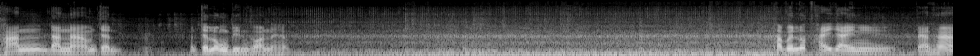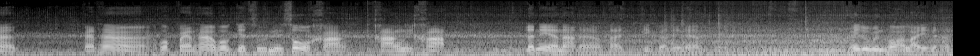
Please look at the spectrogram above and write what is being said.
ผ่านด้านหนามันจะ มันจะลงดินก่อนนะครับ ถ้าเป็นรถไถใหญ่นี่แปดห้าแปดห้าพวกแปดห้าพวกเจ็ดศูนย์นี่โซ่คางคางนี่ขาด และเนี่ยขนาดนะครับถ่จิกแบบนี้นะครับ ไม่รู้เป็นเพราะอะไรนะครับ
